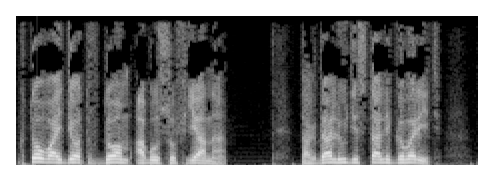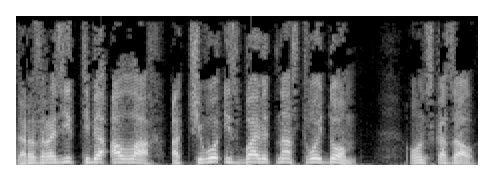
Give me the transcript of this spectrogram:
кто войдет в дом Абу Суфьяна». Тогда люди стали говорить, «Да разразит тебя Аллах, от чего избавит нас твой дом?» Он сказал,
